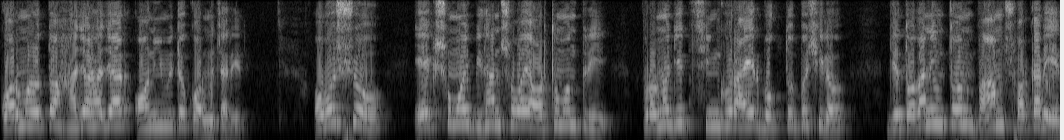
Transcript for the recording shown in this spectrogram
কর্মরত হাজার হাজার অনিয়মিত কর্মচারীর। অবশ্য এক সময় বিধানসভায় অর্থমন্ত্রী প্রণজিৎ সিংহ রায়ের বক্তব্য ছিল যে তদানীন্তন বাম সরকারের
